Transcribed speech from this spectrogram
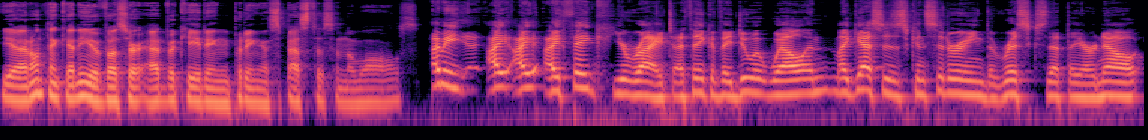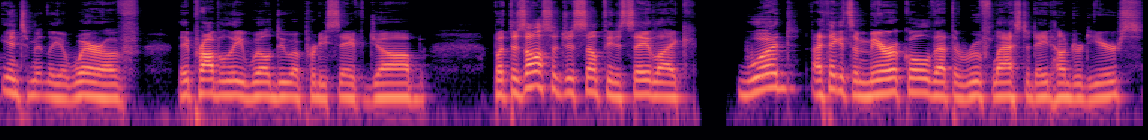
Yeah, I don't think any of us are advocating putting asbestos in the walls. I mean, I, I, I think you're right. I think if they do it well, and my guess is considering the risks that they are now intimately aware of, they probably will do a pretty safe job. But there's also just something to say like, wood, I think it's a miracle that the roof lasted 800 years.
